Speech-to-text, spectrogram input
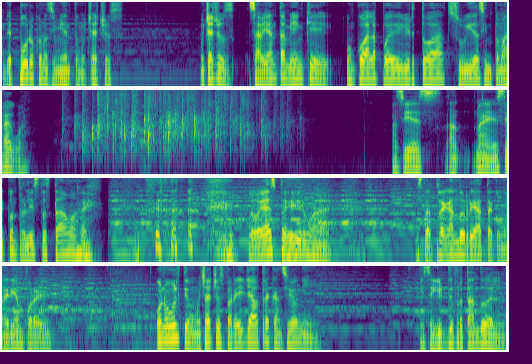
de puro conocimiento, muchachos. Muchachos, ¿sabían también que un koala puede vivir toda su vida sin tomar agua? Así es. Ah, mae, este controlista está, mae. Lo voy a despedir, mae. Está tragando riata, como dirían por ahí. Uno último, muchachos, para ir ya a otra canción y, y seguir disfrutando del-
